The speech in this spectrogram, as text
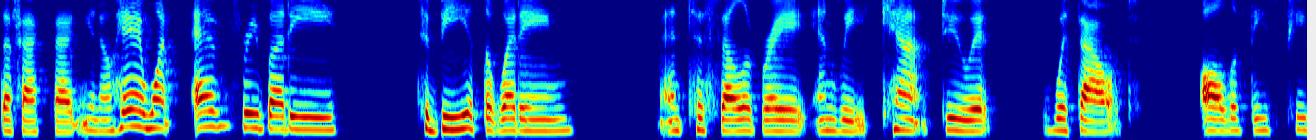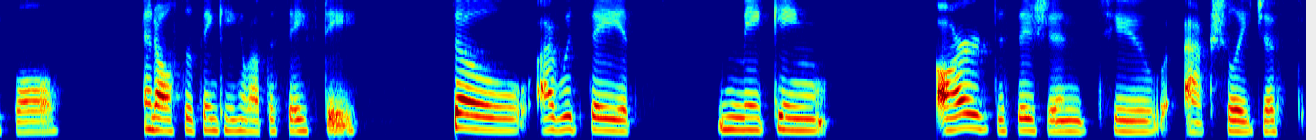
the fact that you know hey i want everybody to be at the wedding and to celebrate and we can't do it without all of these people and also thinking about the safety. So i would say it's making our decision to actually just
